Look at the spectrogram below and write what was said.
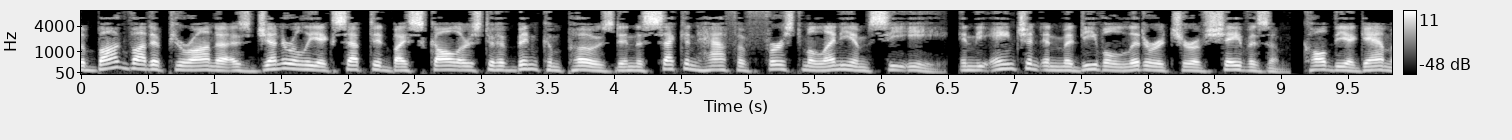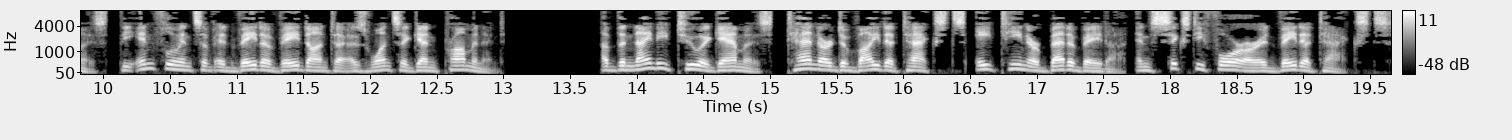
The Bhagavata Purana is generally accepted by scholars to have been composed in the second half of 1st millennium CE. In the ancient and medieval literature of Shaivism, called the Agamas, the influence of Advaita Vedanta is once again prominent. Of the 92 Agamas, 10 are Dvaita texts, 18 are Bhedabheda, and 64 are Advaita texts.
